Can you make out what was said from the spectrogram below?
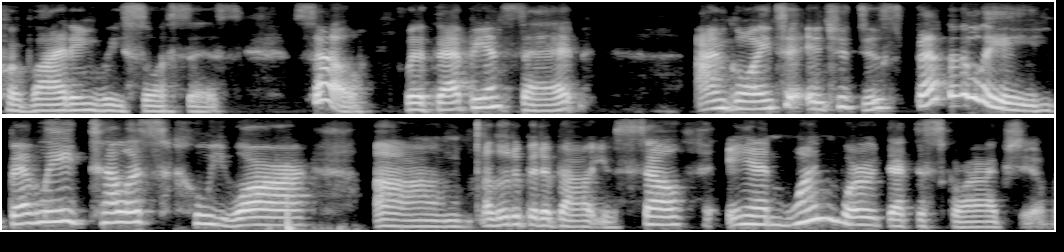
providing resources. So, with that being said, I'm going to introduce Beverly. Beverly, tell us who you are, um, a little bit about yourself, and one word that describes you.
